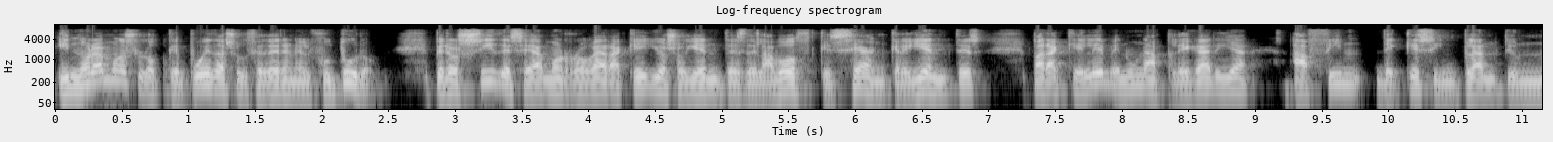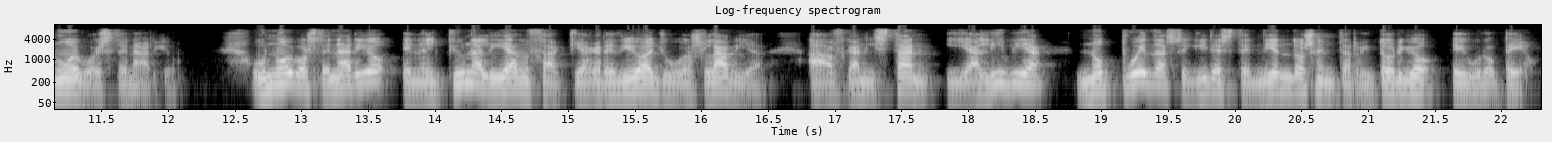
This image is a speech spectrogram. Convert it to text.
Ignoramos lo que pueda suceder en el futuro, pero sí deseamos rogar a aquellos oyentes de la voz que sean creyentes para que eleven una plegaria a fin de que se implante un nuevo escenario. Un nuevo escenario en el que una alianza que agredió a Yugoslavia, a Afganistán y a Libia no pueda seguir extendiéndose en territorio europeo.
